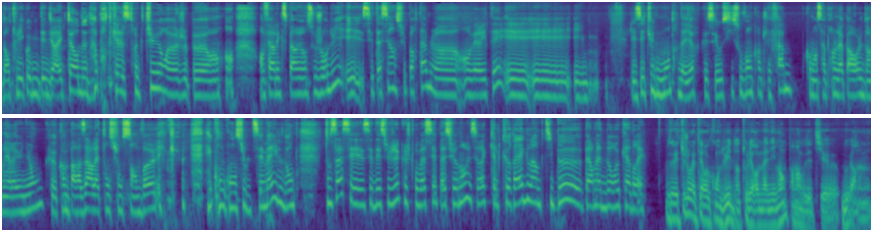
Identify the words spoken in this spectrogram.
dans tous les comités directeurs de n'importe quelle structure. Euh, je peux en, faire l'expérience aujourd'hui, et c'est assez insupportable euh, en vérité. Et, et, et les études montrent d'ailleurs que c'est aussi souvent quand les femmes commencent à prendre la parole dans les réunions que, comme par hasard, l'attention s'envole et qu'on consulte ses mails. Donc tout ça, c'est des sujets que je trouve assez passionnants, et c'est vrai que quelques règles un petit peu permettent de recadrer. Vous avez toujours été reconduite dans tous les remaniements pendant que vous étiez au gouvernement?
